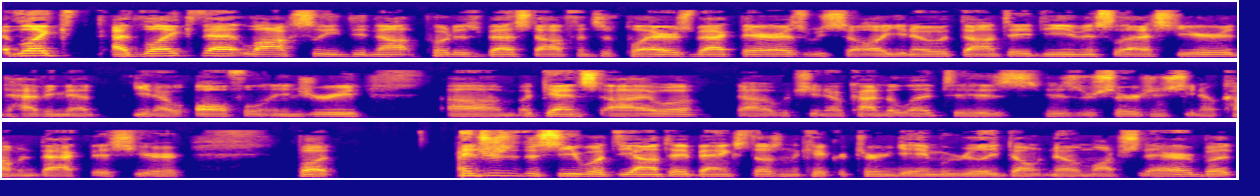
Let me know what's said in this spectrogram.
I'd like I'd like that Locksley did not put his best offensive players back there, as we saw, you know, with Dontay Demus last year, having that you know awful injury um, against Iowa, uh, which you know kind of led to his his resurgence, you know, coming back this year. But interested to see what Deonte Banks does in the kick return game. We really don't know much there, but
